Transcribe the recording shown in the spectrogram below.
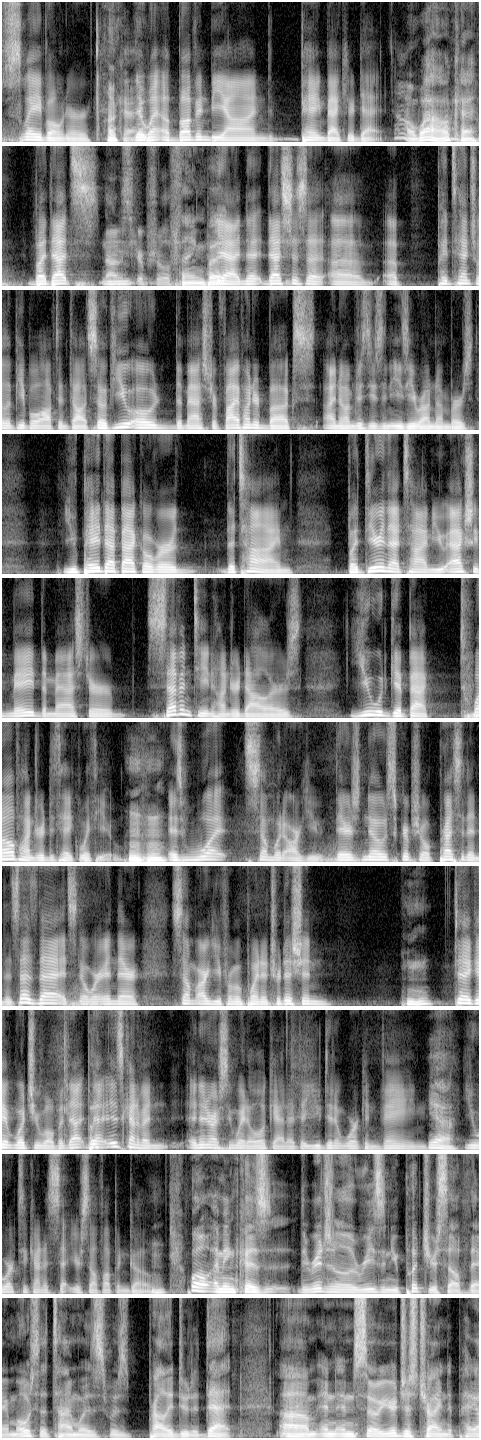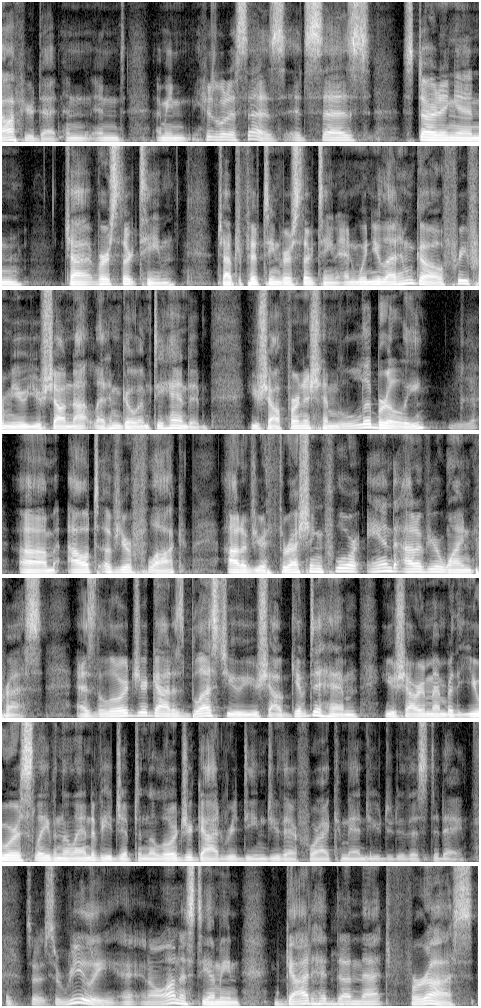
slave owner Okay. that went above and beyond paying back your debt. oh, wow. Okay. But that's Not a scriptural thing, but yeah, that's just a, a a potential that people often thought. So if you owed the master 500 bucks, I know I'm just using easy round numbers. You paid that back over the time, but during that time you actually made the master $1700, you would get back 1200 to take with you. Mm-hmm. Is what some would argue. There's no scriptural precedent that says that. It's nowhere in there. Some argue from a point of tradition. Mm-hmm. Take it what you will, but that But- that is kind of an, an interesting way to look at it. That you didn't work in vain. Yeah. You worked to kind of set yourself up and go. Mhm. Well, I mean, because the original reason you put yourself there most of the time was was probably due to debt, Right. um, and and so you're just trying to pay off your debt. And and I mean, here's what it says. It says starting in cha- verse 13, chapter 15, verse 13. And when you let him go free from you, you shall not let him go empty-handed. You shall furnish him liberally. Um, out of your flock, out of your threshing floor, and out of your winepress. As the Lord your God has blessed you, you shall give to him. You shall remember that you were a slave in the land of Egypt, and the Lord your God redeemed you. Therefore, I command you to do this today. So, so really, in all honesty, I mean, God had done that for us,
